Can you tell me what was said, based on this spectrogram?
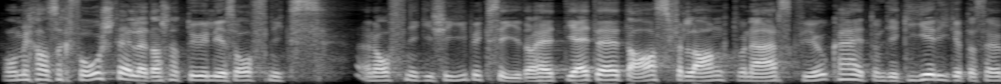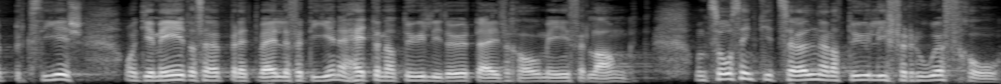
Und man kann sich vorstellen, das ist natürlich ein offenes eine offene Scheibe gewesen. Da hat jeder das verlangt, was er das Gefühl hatte. Und je gieriger das jemand war und je mehr das jemand wollte verdienen, hat er natürlich dort einfach auch mehr verlangt. Und so sind die Zöllner natürlich verruf gekommen.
